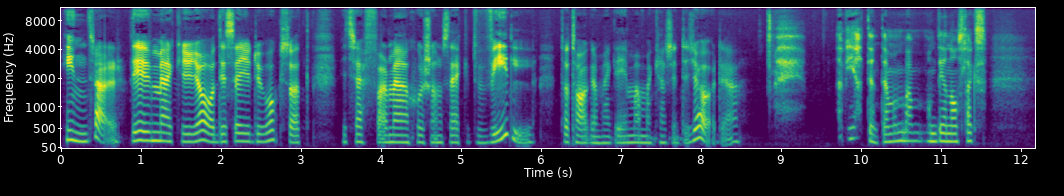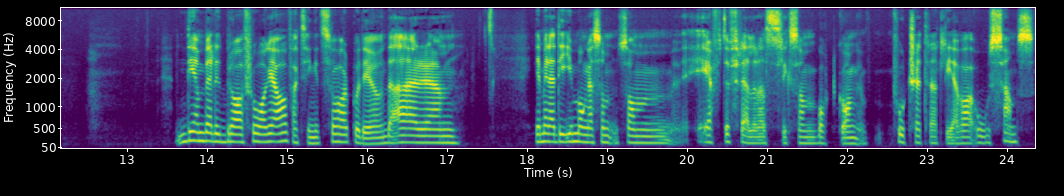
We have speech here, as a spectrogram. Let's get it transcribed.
hindrar? Det märker ju jag, och det säger du också, att vi träffar människor som säkert vill ta tag i de här grejerna, men man kanske inte gör det. Jag vet inte om det är någon slags det är en väldigt bra fråga. Jag har faktiskt inget svar på det. det är, ehm, jag menar, det är många som, som efter föräldrarnas liksom bortgång fortsätter att leva osams.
